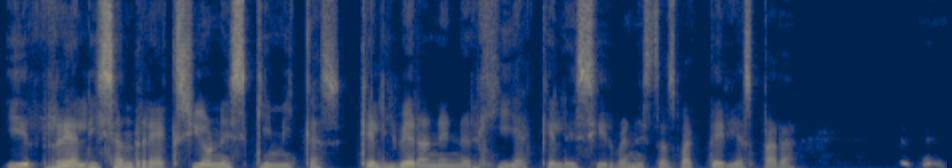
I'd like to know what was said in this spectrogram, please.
y realizan reacciones químicas que liberan energía que les sirven a estas bacterias para eh,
